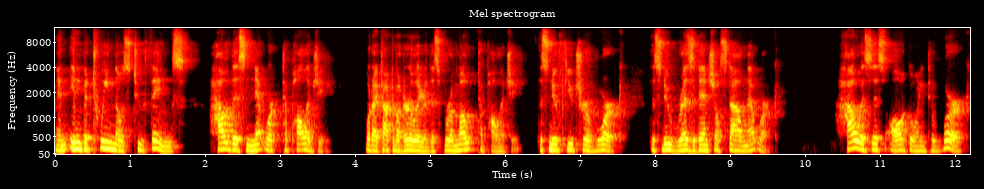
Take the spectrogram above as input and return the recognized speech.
and in between those two things, how this network topology, what I talked about earlier, this remote topology, this new future of work, this new residential style network, how is this all going to work?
